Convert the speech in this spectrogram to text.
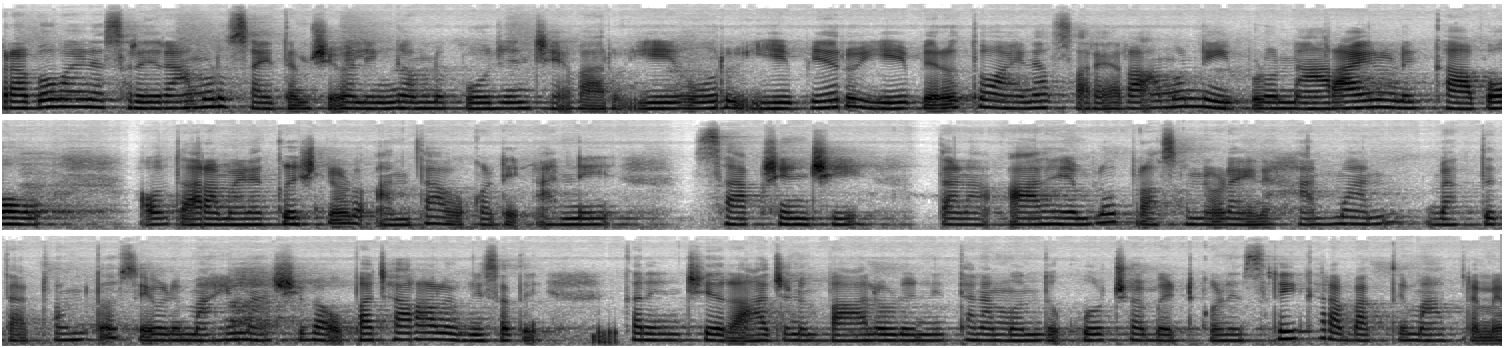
ప్రభువైన శ్రీరాముడు సైతం శివలింగంను పూజించేవారు. ఏ ఊరు ఏ పేరు ఏ పేరుతో అయినా సరే రాముణ్ణి ఇప్పుడు నారాయణుని కాబో అవతారమైన కృష్ణుడు అంతా ఒకటి అన్ని సాక్షించి తన ఆలయంలో ప్రసన్నుడైన హనుమాన్ భక్తి తత్వంతో శివుడి మహిమ శివ ఉపచారాలు విశదీకరించి రాజును బాలుడిని తన ముందు కూర్చోబెట్టుకుని శ్రీకర భక్తి మాత్రమే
